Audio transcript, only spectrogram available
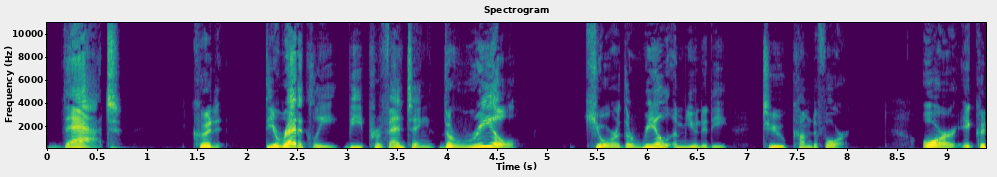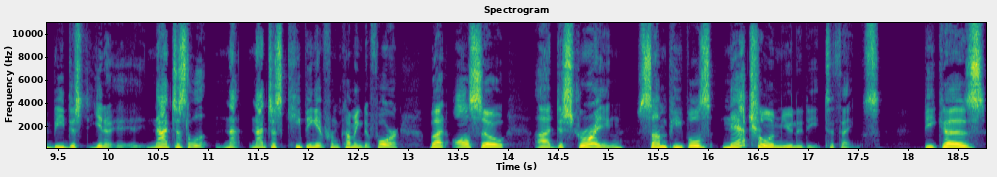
that could theoretically be preventing the real cure, the real immunity to come to fore or it could be just you know not just not not just keeping it from coming to fore, but also uh, destroying some people's natural immunity to things because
